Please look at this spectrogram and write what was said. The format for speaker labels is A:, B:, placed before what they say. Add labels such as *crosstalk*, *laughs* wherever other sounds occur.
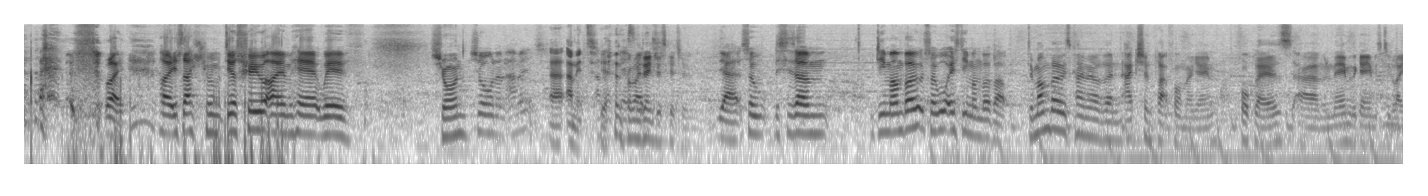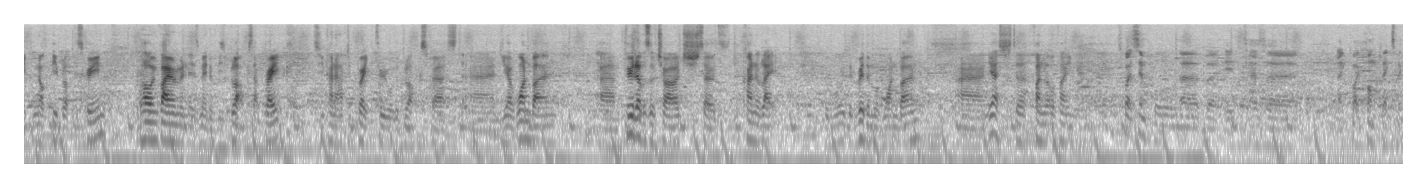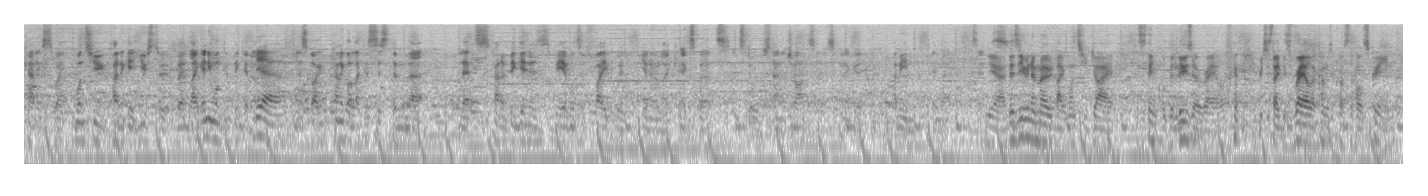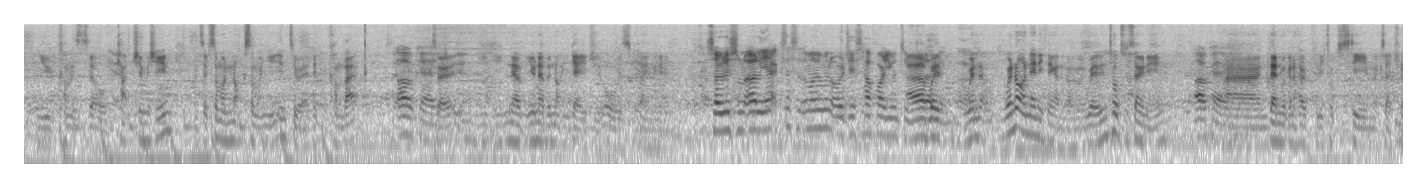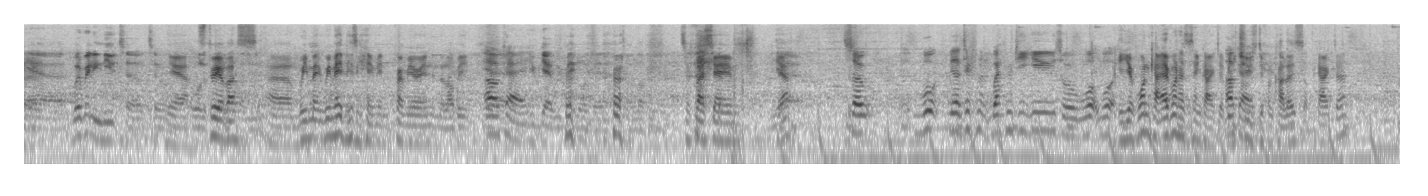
A: *laughs* right. Hi, it's Aki from Dios Crew. I am here with
B: Sean
A: Sean and Amit.
C: Uh, Amit, yeah.
A: Amit,
B: from the. Dangerous Kitchen.
A: Yeah. So this is um, De Mambo. So what is De Mambo about?
B: De Mambo is kind of an action platformer game, four players, um, and the aim of the game is to like knock people off the screen. The whole environment is made of these blocks that break, so you kind of have to break through all the blocks first, and you have one button, um, three levels of charge, so it's kind of like the, the rhythm of one button, and yeah, it's just a fun little fighting game.
C: It's quite simple, uh, but it has a like quite complex mechanics. Like once you kind of get used to it, but like anyone can pick it up.
A: Yeah.
C: And it's got kind of got like a system that lets kind of beginners be able to fight with you know like experts and still stand a chance. So it's kind of good. I mean, in that sense.
B: Yeah, there's even a mode like once you die, there's a thing called the loser rail, *laughs* which is like this rail that comes across the whole screen. And you come into this little
C: Yeah.
B: capture machine, and so if someone knocks someone you into it, they can come back.
A: Okay.
B: So you, you never, you're never not engaged. You're always playing the game.
A: So this on early access at the moment, or just how far are you into?
B: Uh, we're, we're, not, we're not on anything at the moment. We're in talks with Sony,
A: okay.
B: and then we're going to hopefully talk to Steam, etc.
C: Yeah, we're really new to, to
B: Yeah,
C: all
B: it's
C: of
B: three of us. Um, we made we made this *laughs* game in Premier Inn, in the lobby.
C: Yeah,
A: Okay.
C: you- yeah, we played all of it. *laughs* It's all lovely.
B: It's the first game. Yeah.
A: so what the different weapons do you use, or what? What?
B: You have one character. Everyone has the same character, but
A: Okay.
B: you choose different colors of the character.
